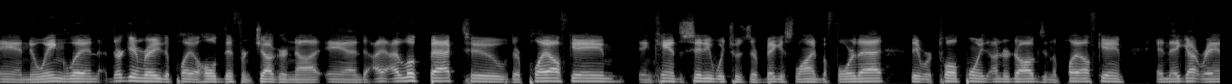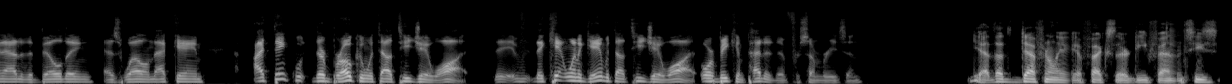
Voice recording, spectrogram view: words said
and New England. They're getting ready to play a whole different juggernaut. And I, I, look back to their playoff game in Kansas City, which was their biggest line before that. They were 12 point underdogs in the playoff game, and they got ran out of the building as well in that game. I think they're broken without TJ Watt. They, they can't win a game without TJ Watt or be competitive for some reason. Yeah, that definitely affects their defense. He's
